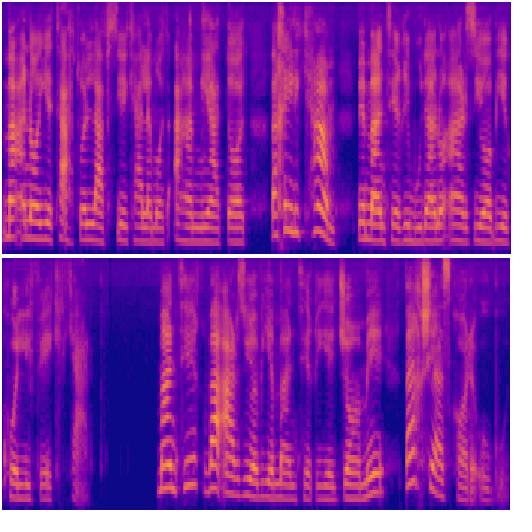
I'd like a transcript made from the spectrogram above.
معنای تحت و لفظی کلمات اهمیت داد و خیلی کم به منطقی بودن و ارزیابی کلی فکر کرد. منطق و ارزیابی منطقی جامع بخشی از کار او بود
